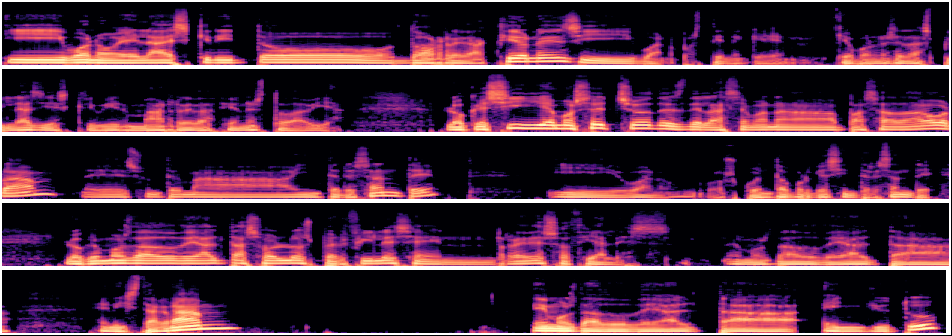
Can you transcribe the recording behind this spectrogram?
Y bueno, él ha escrito dos redacciones y bueno, pues tiene que, que, ponerse las pilas y escribir más redacciones todavía. Lo que sí hemos hecho desde la semana pasada ahora es un tema interesante y bueno, os cuento porque es interesante. Lo que hemos dado de alta son los perfiles en redes sociales. Hemos dado de alta en Instagram, hemos dado de alta en YouTube,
